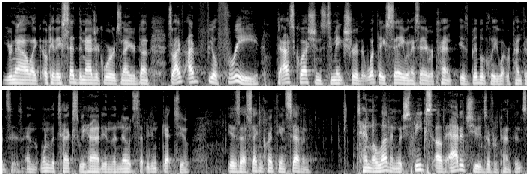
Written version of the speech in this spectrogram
you're now like, okay, they said the magic words, now you're done. So I, I feel free to ask questions to make sure that what they say when they say I repent is biblically what repentance is. And one of the texts we had in the notes that we didn't get to is uh, 2 Corinthians 7. 10 and 11, which speaks of attitudes of repentance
